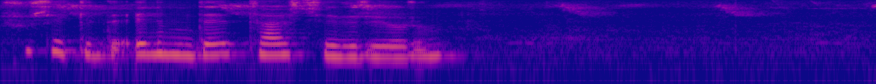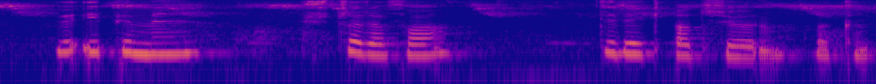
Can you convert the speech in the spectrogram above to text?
şu şekilde elimde ters çeviriyorum. Ve ipimi şu tarafa direkt atıyorum. Bakın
